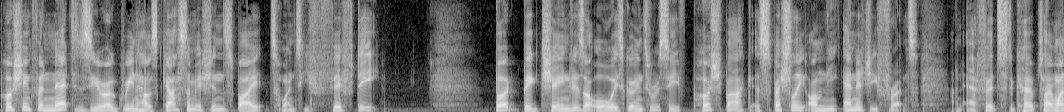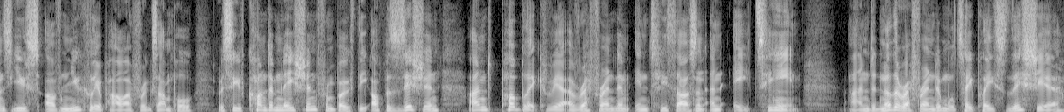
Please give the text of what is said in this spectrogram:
pushing for net zero greenhouse gas emissions by 2050. But big changes are always going to receive pushback, especially on the energy front. And efforts to curb Taiwan's use of nuclear power, for example, received condemnation from both the opposition and public via a referendum in 2018. And another referendum will take place this year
